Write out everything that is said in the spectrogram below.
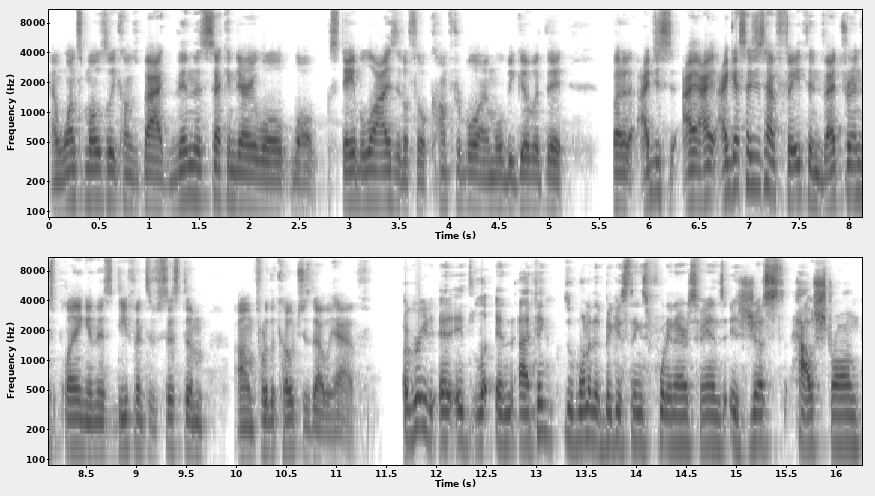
And once Moseley comes back, then the secondary will will stabilize. It'll feel comfortable, and we'll be good with it. But I just, I, I guess, I just have faith in veterans playing in this defensive system um, for the coaches that we have. Agreed. It, it, and I think one of the biggest things for 49ers fans is just how strong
